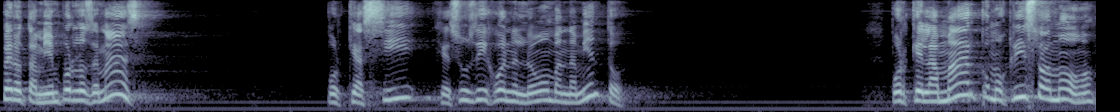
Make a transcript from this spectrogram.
Pero también por los demás. Porque así Jesús dijo en el nuevo mandamiento. Porque el amar como Cristo amó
